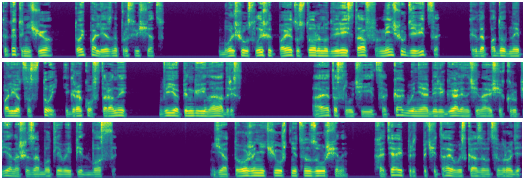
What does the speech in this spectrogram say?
Так это ничего, той полезно просвещаться. Больше услышит по эту сторону дверей став, меньше удивится, когда подобное польется стой игроков стороны в ее пингвина адрес. А это случится, как бы ни оберегали начинающих крупье наши заботливые пит-боссы. Я тоже не чужд нецензурщины, хотя и предпочитаю высказываться вроде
